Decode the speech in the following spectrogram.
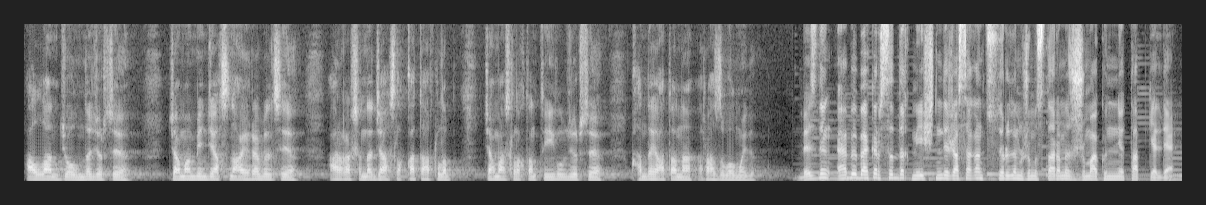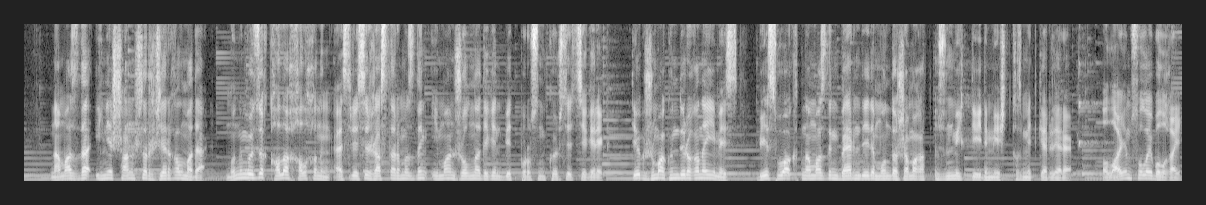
алланың жолында жүрсе жаман мен жақсыны айыра білсе әрқашанда жақсылыққа тартылып жаманшылықтан тыйылып жүрсе қандай ата ана разы болмайды? Біздің әбу бәкір сыдық мешітінде жасаған түсірілім жұмыстарымыз жұма күніне тап келді. Намазда ине шаншыр жер қалмады. Мұның өзі қала халқының әсіресе жастарымыздың иман жолына деген бетбұрысын көрсетсе керек. Тек жұма күндері ғана емес бес уақыт намаздың бәрінде де мұнда жамағат үзілмейді дейді мешіт қызметкерлері. Ылайым солай болғай.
